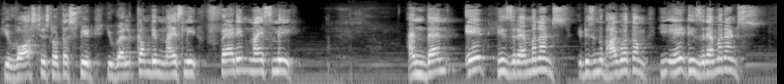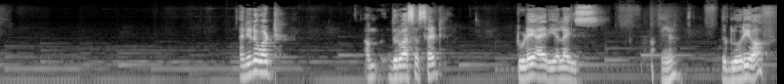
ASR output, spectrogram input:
He washed his lotus feet. He welcomed him nicely, fed him nicely, and then ate his remnants. It is in the Bhagavatam. He ate his remnants. And you know what um, Durvasa said? Today I realize hmm, the glory of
